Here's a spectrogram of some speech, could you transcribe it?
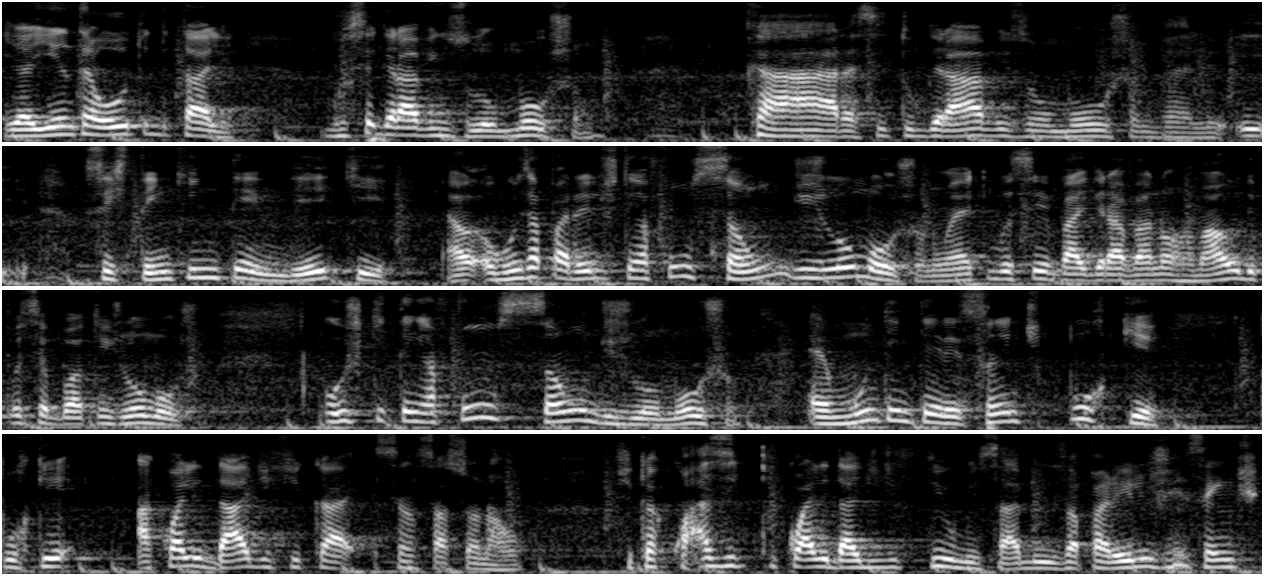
E aí entra outro detalhe. Você grava em slow motion? Cara, se tu grava em slow motion, velho, e vocês têm que entender que alguns aparelhos têm a função de slow motion, não é que você vai gravar normal e depois você bota em slow motion. Os que têm a função de slow motion é muito interessante porque porque a qualidade fica sensacional. Fica quase que qualidade de filme, sabe? Os aparelhos recentes,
